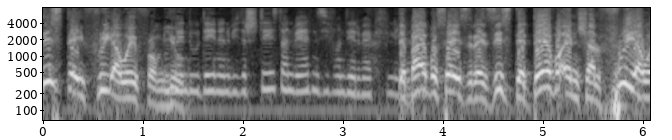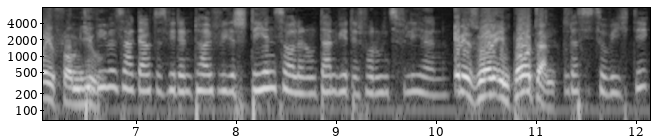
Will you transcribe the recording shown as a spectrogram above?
resist, they flee away from Und wenn you. du denen widerstehst, dann werden sie von dir The wegfliehen. Bible says, resist the devil and shall flee away from Die you. Bibel sagt auch, dass wir dem Teufel widerstehen sollen und dann wird er vor uns fliehen. It is very important. Und das ist so wichtig.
